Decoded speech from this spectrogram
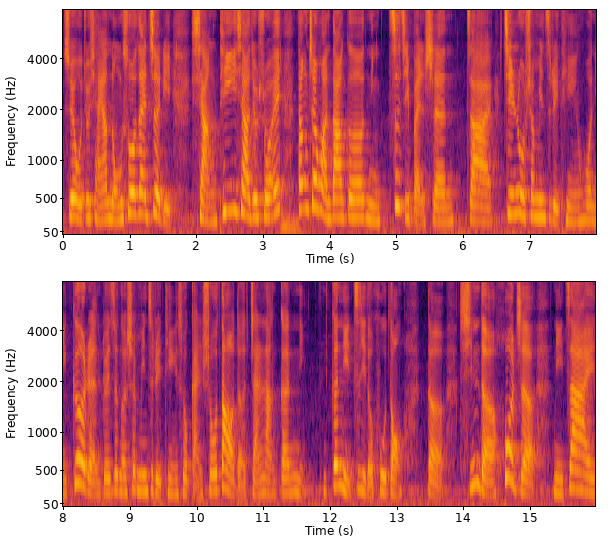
所以我就想要浓缩在这里，想听一下，就说，哎，当正环大哥。哥，你自己本身在进入生命之旅厅，或你个人对这个生命之旅厅所感受到的展览，跟你跟你自己的互动的心得，或者你在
